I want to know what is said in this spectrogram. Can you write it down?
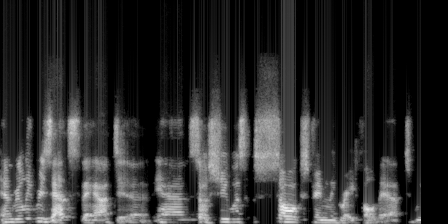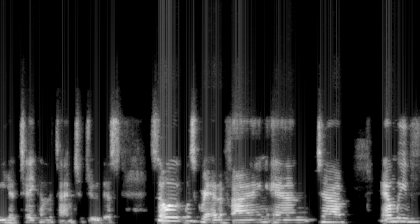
and really resents that. Uh, and so she was so extremely grateful that we had taken the time to do this. So it was gratifying, and uh, and we've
